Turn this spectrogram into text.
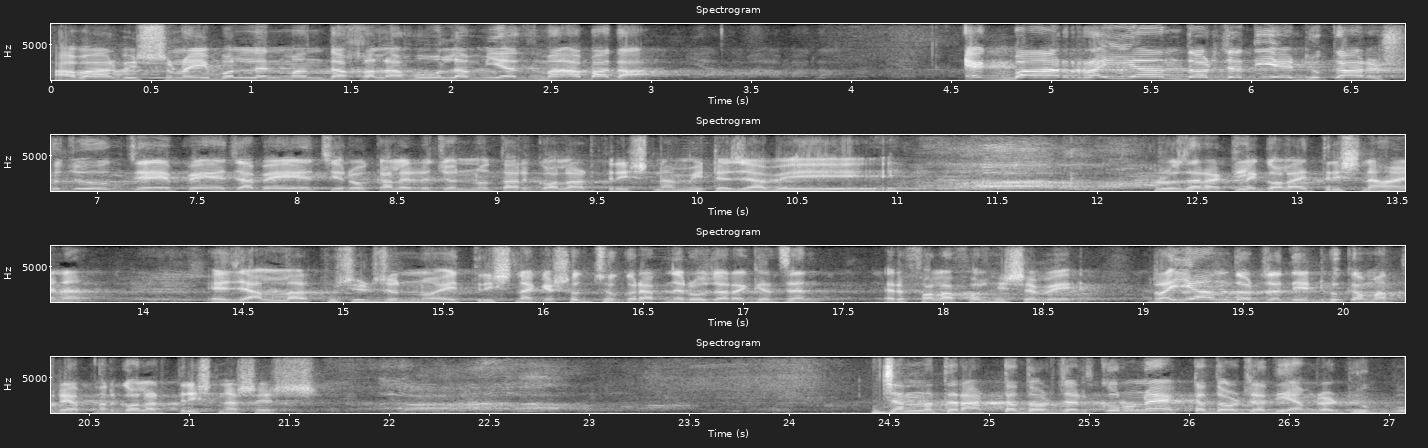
আবার বিষ্ণুই বললেন, মান লাম ইয়াজমা আবাদা। একবার রাইয়ান দরজা দিয়ে ঢুকার সুযোগ যে পেয়ে যাবে, চিরকালের জন্য তার গলার তৃষ্ণা মিটে যাবে। রোজা রাখলে গলায় তৃষ্ণা হয় না? এই যে আল্লাহর খুশির জন্য এই তৃষ্ণাকে সহ্য করে আপনি রোজা রেখেছেন, এর ফলাফল হিসেবে রাইয়ান দরজা দিয়ে ঢুকা মাত্রই আপনার গলার তৃষ্ণা শেষ। জান্নাতের আটটা দরজার কোনো না একটা দরজা দিয়ে আমরা ঢুকবো।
